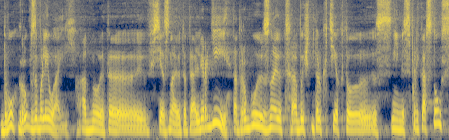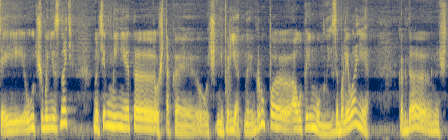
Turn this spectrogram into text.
двух групп заболеваний. Одно это все знают, это аллергии, а другую знают обычно только те, кто с ними соприкоснулся, и лучше бы не знать, но тем не менее это тоже такая очень неприятная группа аутоиммунные заболевания, когда значит,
